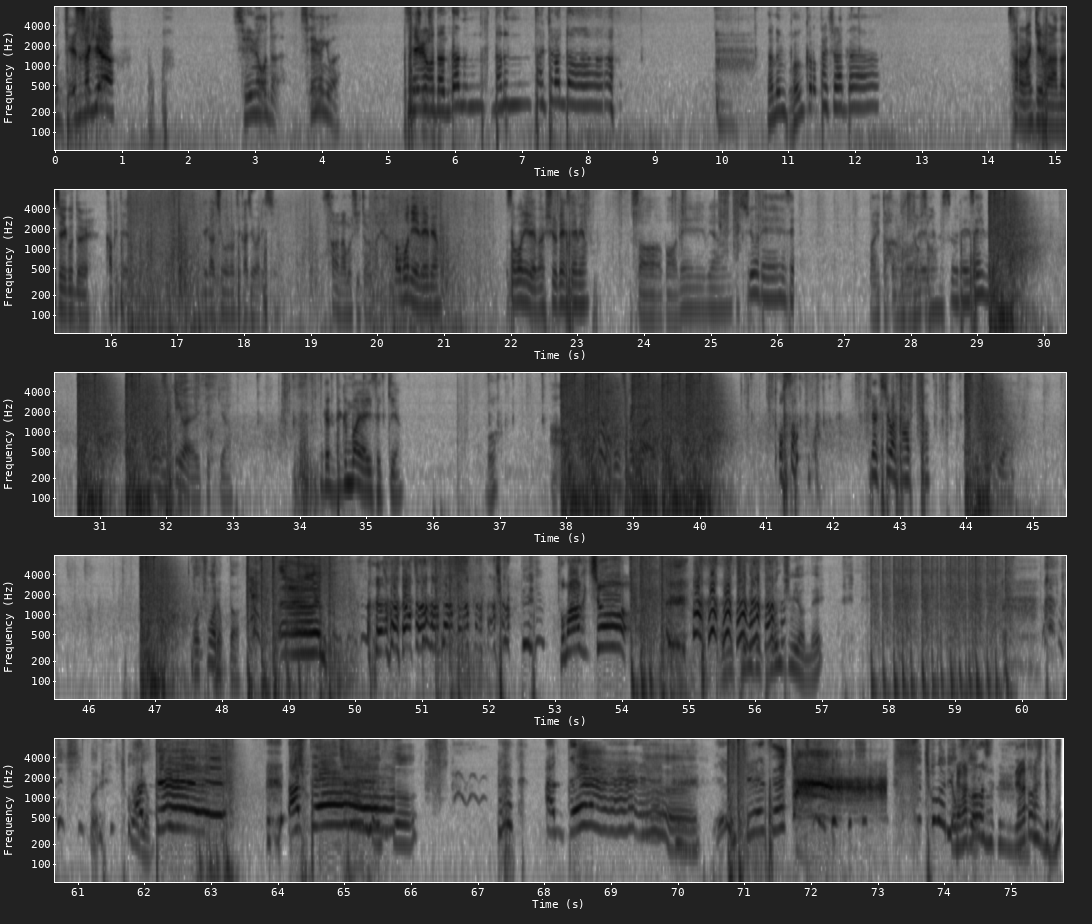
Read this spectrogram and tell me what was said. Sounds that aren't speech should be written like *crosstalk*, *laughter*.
뭔 개수작이야? 세 명 온다. 세 명이 와. 세 명 온다. 나는 나는 탈출한다. 나는 벙커로 탈출한다. 살아남길 바란다 제군들. 카피텐. 내가 지금 올 때까지 말이지. 살아남을 수 있다면 말이야. 서버니에 4명 서버니 4명 슈레 3명 서버 4명 슈레 3명 망했다. 무기가 없어. 슈레 3명 넌 새끼가야 이 새끼야. 이거 누군 마야 이 새끼야. 뭐? 아, 넌 사기가야 이 새끼야. 어 싸프고. 야 씨발 다 왔다. 이 새끼야. 어 총알이 없다. *laughs* 도망쳐! 아니 쟤네들 다른 팀이었네 씨발 *laughs* 총알이 없다 안돼! 총알이 안돼 없어. 안돼! 아, 이 개새끼! *laughs* 총알이 없어. 내가 떨어진 내가 떨어진데 무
